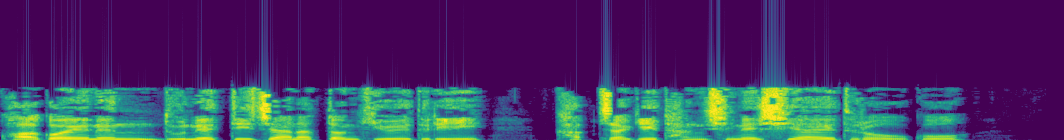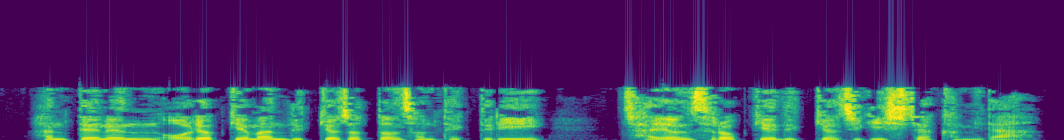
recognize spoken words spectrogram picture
과거에는 눈에 띄지 않았던 기회들이 갑자기 당신의 시야에 들어오고 한때는 어렵게만 느껴졌던 선택들이 자연스럽게 느껴지기 시작합니다.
